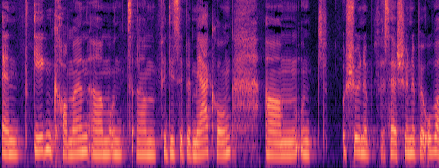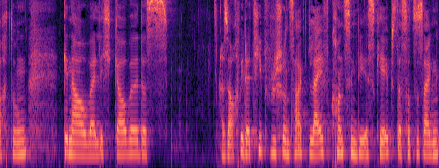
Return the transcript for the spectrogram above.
Entgegenkommen ähm, und ähm, für diese Bemerkung ähm, und schöne, sehr schöne Beobachtung. Genau, weil ich glaube, dass, also auch wie der Titel schon sagt, Life constantly escapes, dass sozusagen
